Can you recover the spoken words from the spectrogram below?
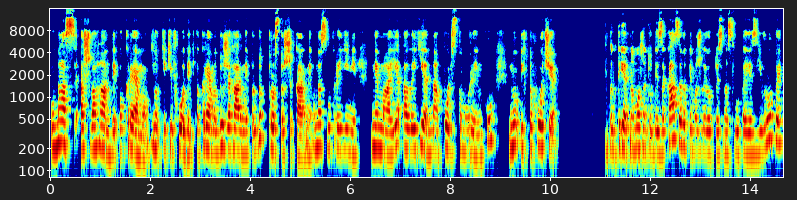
у нас ашваганди окремо, ну тільки входить окремо дуже гарний продукт, просто шикарний. У нас в Україні немає, але є на польському ринку. Ну і хто хоче конкретно можна туди заказувати, можливо, хтось нас слухає з Європи,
